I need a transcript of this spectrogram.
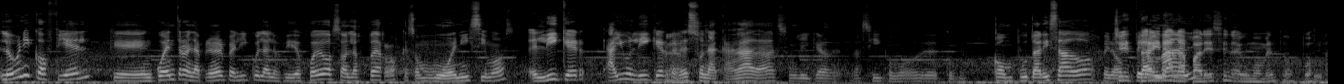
Lo único fiel que encuentro en la primera película en los videojuegos son los perros, que son buenísimos. El leaker, hay un leaker, Claro. pero es una cagada. Es un leaker de- así como de- com- computarizado, pero, che, pero ¿Tyran mal. aparece en algún momento? Posta.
